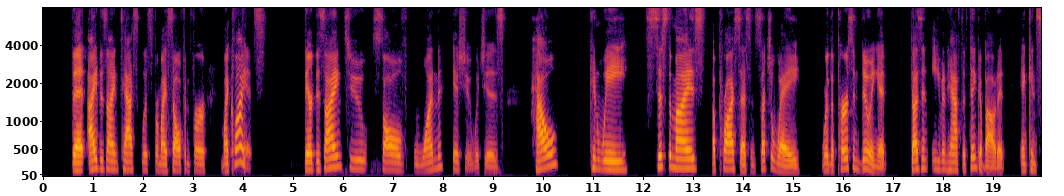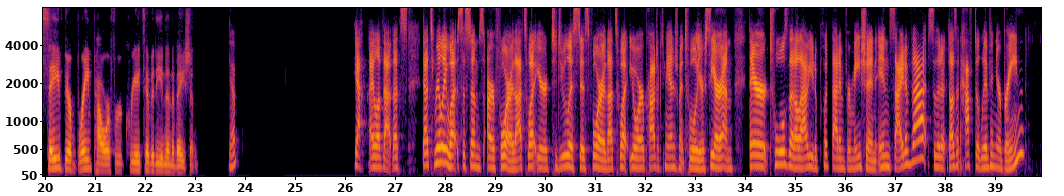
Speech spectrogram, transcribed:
that I design task lists for myself and for my clients. They're designed to solve one issue, which is how can we systemize a process in such a way where the person doing it doesn't even have to think about it and can save their brain power for creativity and innovation. Yep. Yeah, I love that. That's that's really what systems are for. That's what your to-do list is for. That's what your project management tool, your CRM, they're tools that allow you to put that information inside of that so that it doesn't have to live in your brain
